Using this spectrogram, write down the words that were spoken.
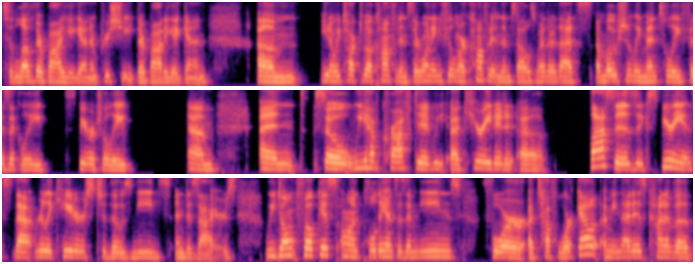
to love their body again appreciate their body again. Um, you know we talked about confidence. They're wanting to feel more confident in themselves whether that's emotionally mentally physically spiritually um, and so we have crafted we uh, curated uh, classes experience that really caters to those needs and desires. We don't focus on pole dance as a means for a tough workout. I mean that is kind of a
